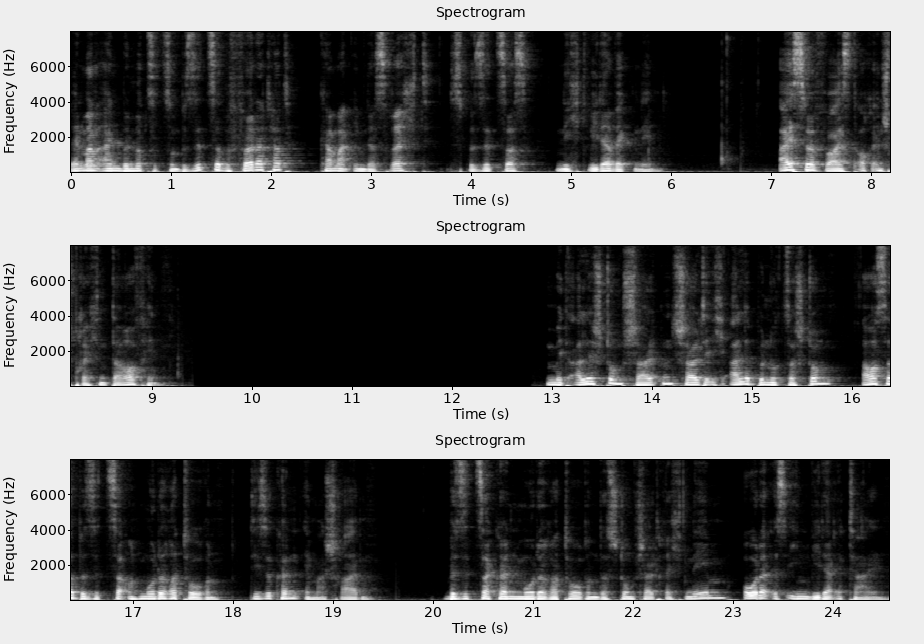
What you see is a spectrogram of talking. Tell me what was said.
Wenn man einen Benutzer zum Besitzer befördert hat, kann man ihm das Recht des Besitzers nicht wieder wegnehmen. iSurf weist auch entsprechend darauf hin. Mit Alle stumm schalten schalte ich alle Benutzer stumm, außer Besitzer und Moderatoren. Diese können immer schreiben. Besitzer können Moderatoren das Stummschaltrecht nehmen oder es ihnen wieder erteilen.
